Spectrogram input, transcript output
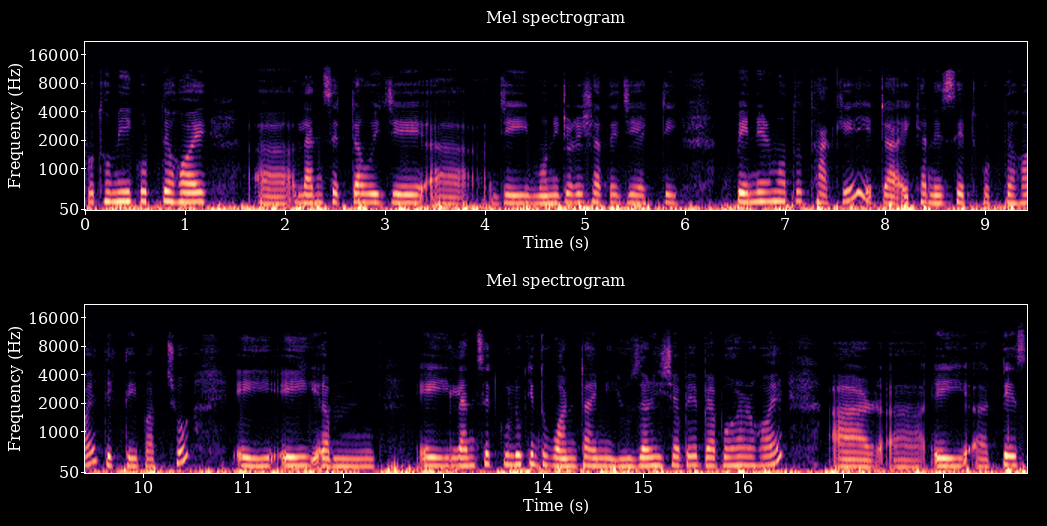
প্রথমেই করতে হয় ল্যান্ডসেটটা ওই যে যেই মনিটরের সাথে যে একটি পেনের মতো থাকে, এটা এখানে সেট করতে হয়, দেখতেই পাচ্ছ। এই এই এই ল্যান্ডসেটগুলো কিন্তু ওয়ান টাইম ইউজার হিসাবে ব্যবহার হয়, আর এই টেস্ট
